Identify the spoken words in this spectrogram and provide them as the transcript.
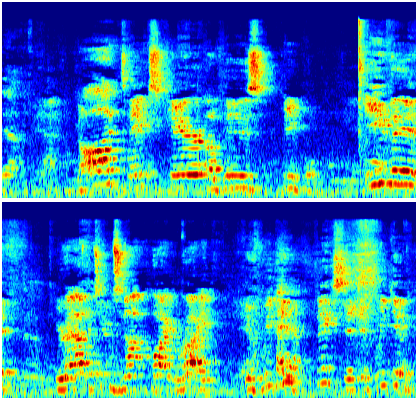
Yeah. God takes care of his people. Even if your attitude's not quite right, if we can fix it, if we can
